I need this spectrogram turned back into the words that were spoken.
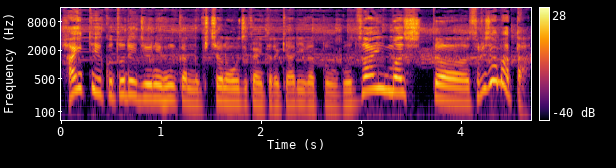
はい、ということで12分間の貴重なお時間いただきありがとうございました。それじゃあまた。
